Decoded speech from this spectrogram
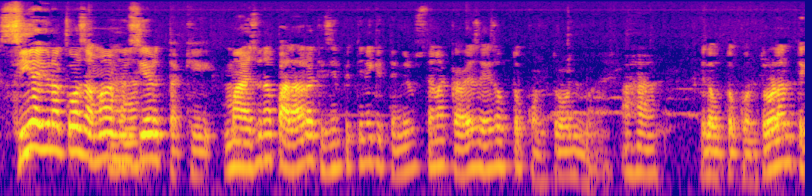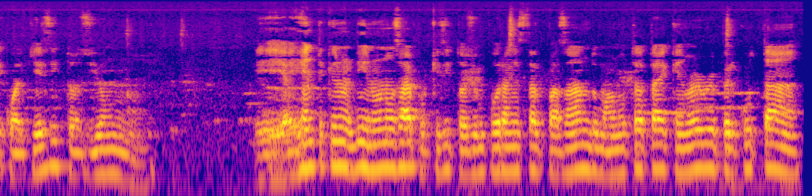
Sí, hay una cosa más muy cierta que ma, es una palabra que siempre tiene que tener usted en la cabeza es autocontrol. ma. Ajá. El autocontrol ante cualquier situación. ma. Eh, hay gente que uno, no sabe por qué situación podrán estar pasando. ma. Uno trata de que no le repercuta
